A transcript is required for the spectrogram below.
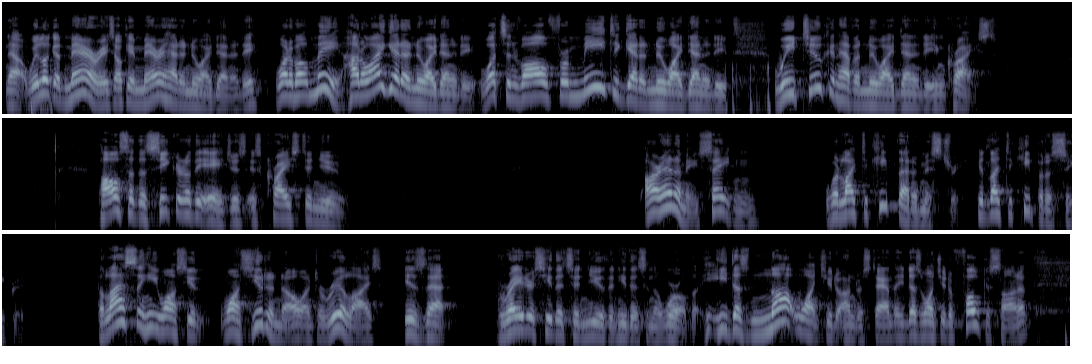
Now, we look at Mary, okay, Mary had a new identity. What about me? How do I get a new identity? What's involved for me to get a new identity? We too can have a new identity in Christ. Paul said the secret of the ages is Christ in you. Our enemy, Satan, would like to keep that a mystery. He'd like to keep it a secret. The last thing he wants you, wants you to know and to realize is that greater is he that's in you than he that's in the world. He, he does not want you to understand that. He doesn't want you to focus on it.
